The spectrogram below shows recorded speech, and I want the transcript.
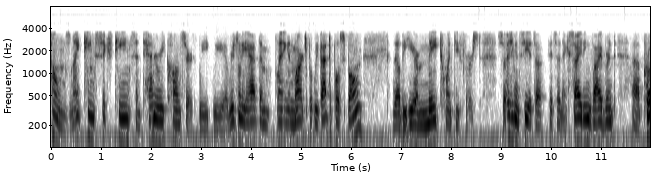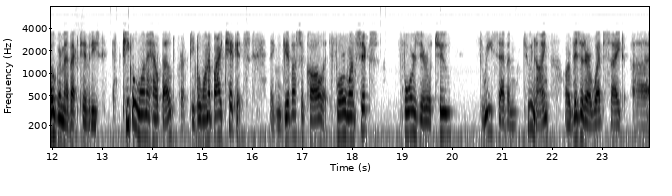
Tones 1916 Centenary Concert. We, we originally had them playing in March, but we've had to postpone. They'll be here May 21st. So as you can see, it's a it's an exciting, vibrant uh, program of activities. If people want to help out, or if people want to buy tickets, they can give us a call at 416-402-3729 or visit our website uh,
